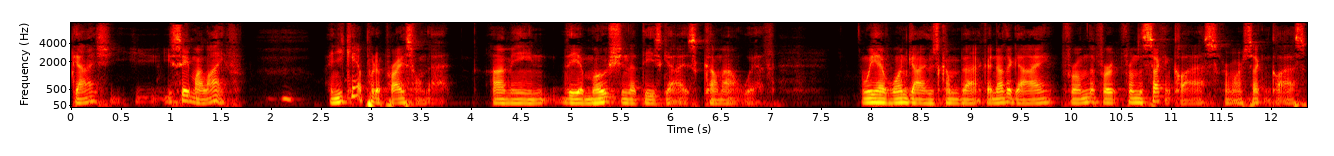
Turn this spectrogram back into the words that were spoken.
"Guys, you, you saved my life." Mm-hmm. And you can't put a price on that. I mean, the emotion that these guys come out with. We have one guy who's coming back, another guy from the fir- from the second class, from our second class.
